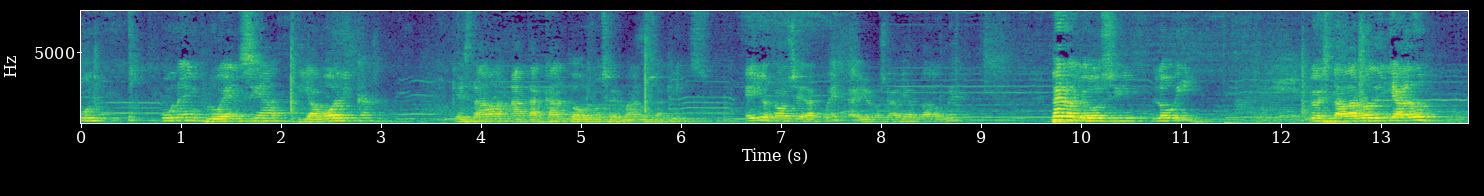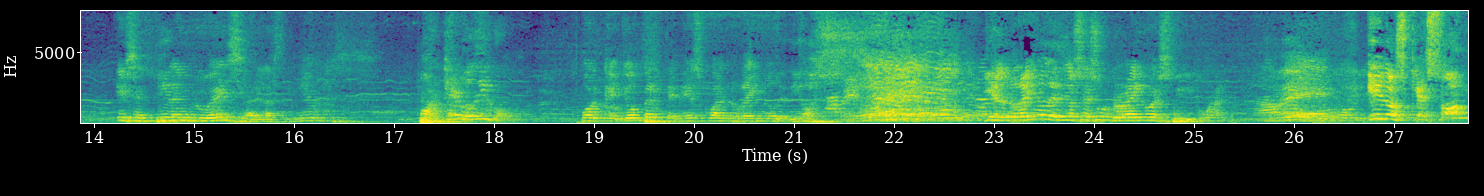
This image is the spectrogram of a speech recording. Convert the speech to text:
un una influencia diabólica que estaba atacando a unos hermanos aquí. Ellos no se dan cuenta, ellos no se habían dado cuenta. Pero yo sí lo vi. Yo estaba arrodillado y sentí la influencia de las tinieblas. ¿Por qué lo digo? Porque yo pertenezco al reino de Dios. Y el reino de Dios es un reino espiritual. Y los que son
